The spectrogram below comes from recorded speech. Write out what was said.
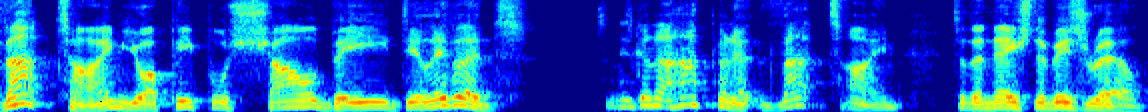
that time, your people shall be delivered. Something's going to happen at that time to the nation of Israel.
